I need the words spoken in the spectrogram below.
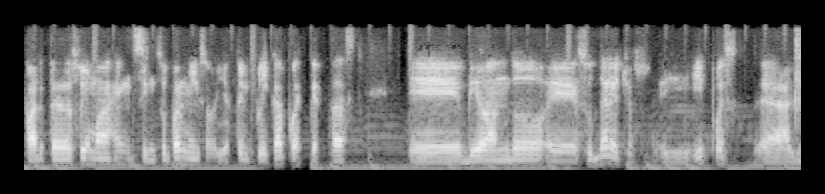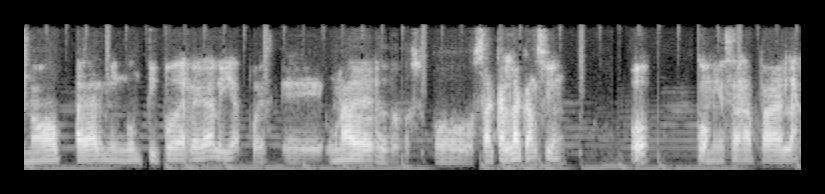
parte de su imagen sin su permiso y esto implica pues que estás violando sus derechos y, pues al no pagar ningún tipo de regalía pues una de dos o sacas la canción o comienzas a pagar las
